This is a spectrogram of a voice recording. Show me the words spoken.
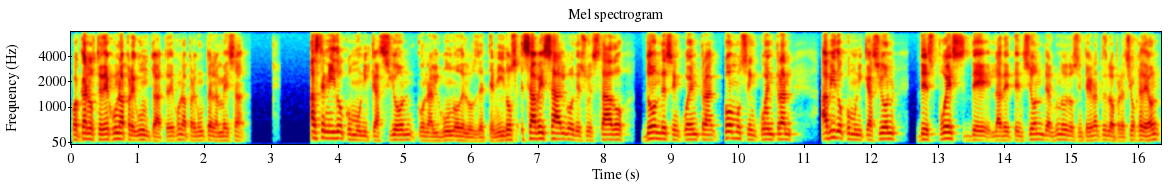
Juan Carlos, te dejo una pregunta, te dejo una pregunta en la mesa. ¿Has tenido comunicación con alguno de los detenidos? ¿Sabes algo de su estado? ¿Dónde se encuentran? ¿Cómo se encuentran? ¿Ha habido comunicación después de la detención de algunos de los integrantes de la Operación Gedeón?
